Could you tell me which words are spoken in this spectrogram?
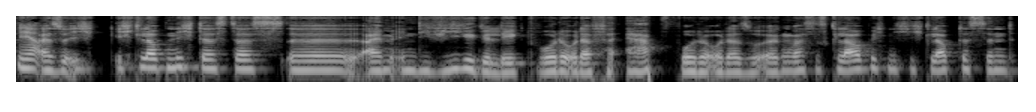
Ja. Also ich, ich glaube nicht, dass das äh, einem in die Wiege gelegt wurde oder vererbt wurde oder so irgendwas. Das glaube ich nicht. Ich glaube, das sind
